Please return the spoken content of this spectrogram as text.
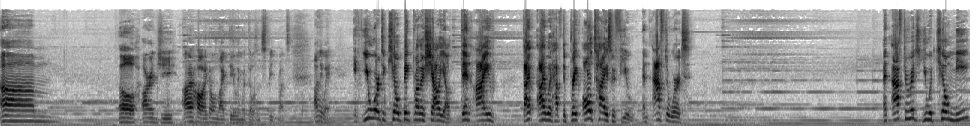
um. Oh, RNG. I, oh, I don't like dealing with those in speedruns. Anyway, if you were to kill Big Brother Xiao Yao, then I, I would have to break all ties with you, and afterwards, and afterwards you would kill me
